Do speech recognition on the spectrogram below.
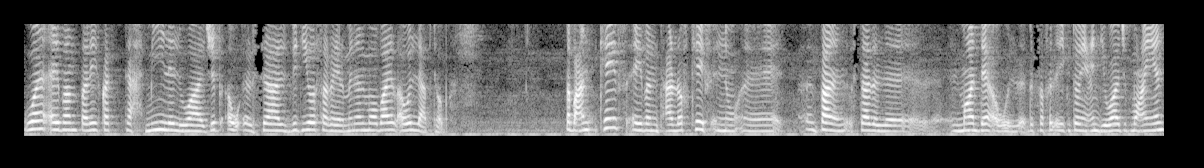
وأيضا طريقة تحميل الواجب أو إرسال فيديو صغير من الموبايل أو اللابتوب. طبعا كيف أيضا نتعرف كيف أنه آه، طالع الأستاذ المادة أو بالصف الإلكتروني عندي واجب معين.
